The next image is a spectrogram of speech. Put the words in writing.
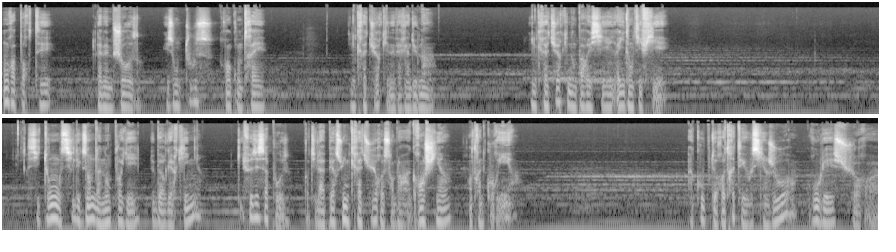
ont rapporté la même chose. Ils ont tous rencontré une créature qui n'avait rien d'humain. Une créature qu'ils n'ont pas réussi à identifier. Citons aussi l'exemple d'un employé de Burger King qui faisait sa pause quand il a aperçu une créature ressemblant à un grand chien en train de courir. Un couple de retraités aussi un jour roulait sur euh,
